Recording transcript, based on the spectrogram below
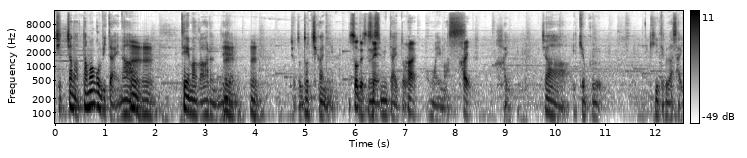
ちっちゃな卵みたいなんテーマがあるんで、うんうん。ちょっとどっちかに進ね。みたいとはい。思います。はい。はい、じゃあ一曲聴いてください。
